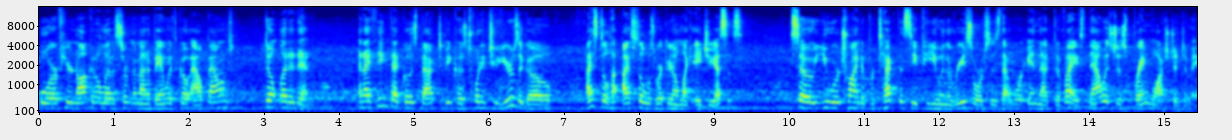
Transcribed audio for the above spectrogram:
or if you're not going to let a certain amount of bandwidth go outbound, don't let it in. And I think that goes back to because 22 years ago, I still I still was working on like AGSs. So you were trying to protect the CPU and the resources that were in that device. Now it's just brainwashed into me.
